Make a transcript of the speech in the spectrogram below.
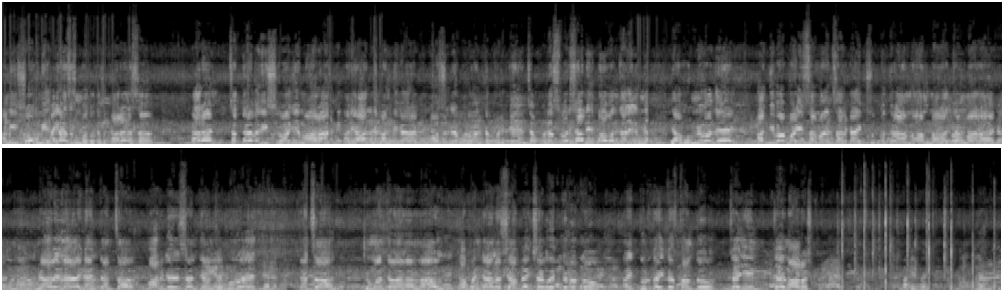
आम्ही शोभूमी आहे. संबोधतो कारण असं कारण छत्रपती शिवाजी महाराज आणि आद्य क्रांतिकारक वासुदेव बळवंत फडके यांच्या पदस्पर्शाने पावन झालेली या भूमीमध्ये हा दिवापाळी साहेबांसारखा एक सुपुत्र आम्हाला जन्माला मिळालेला आहे आणि त्यांचं मार्गदर्शन ते आमचे गुरु आहेत. त्याचं विमानतळाला नाव आपण द्याल अशी अपेक्षा व्यक्त करतो आणि तुर्त इथं थांबतो. जय हिंद जय महाराष्ट्र. बाय बाय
